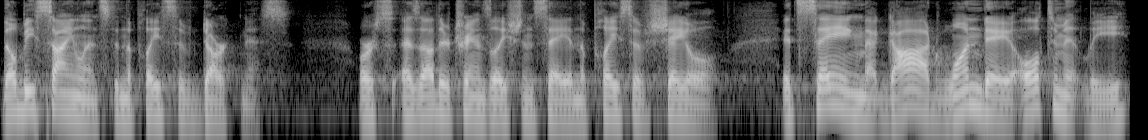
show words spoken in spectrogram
they'll be silenced in the place of darkness, or as other translations say, in the place of Sheol. It's saying that God one day ultimately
